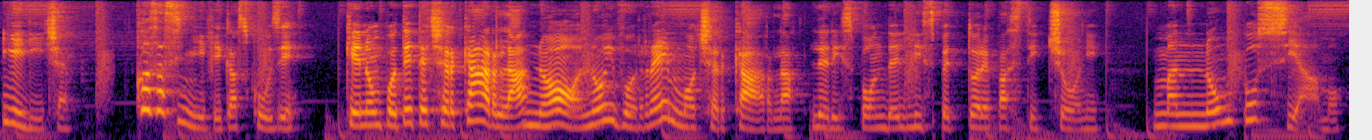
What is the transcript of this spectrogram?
gli dice, cosa significa, scusi? Che non potete cercarla? No, noi vorremmo cercarla, le risponde l'ispettore Pasticcioni ma non possiamo.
